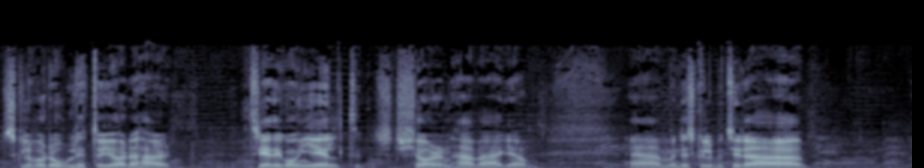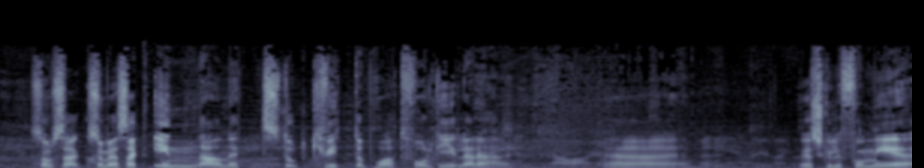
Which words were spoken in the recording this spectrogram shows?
Det skulle vara roligt att göra det här. Tredje gången gilt, köra den här vägen. Eh, men det skulle betyda, som, sagt, som jag sagt innan, ett stort kvitto på att folk gillar det här. Eh, jag skulle få mer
